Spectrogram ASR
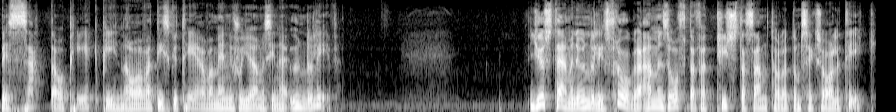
besatta av pekpinnar och av att diskutera vad människor gör med sina underliv. Just termen underlivsfrågor används ofta för att tysta samtalet om sexualetik.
